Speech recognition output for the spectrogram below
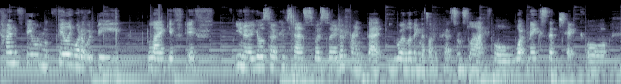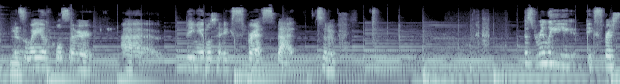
kind of feeling feeling what it would be like if if you know your circumstances were so different that you were living this other person's life or what makes them tick or Yeah. it's a way of also uh, being able to express that sort of just really express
